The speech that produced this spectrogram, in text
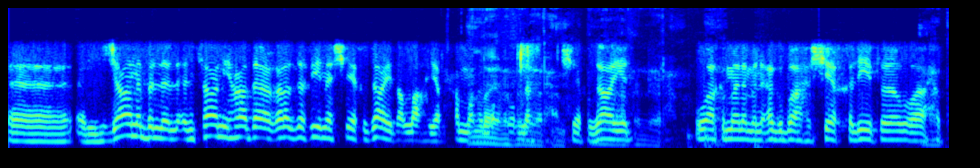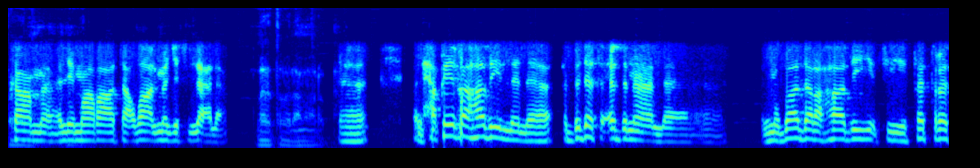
الجانب ال- الإنساني هذا غرز فينا الشيخ زايد الله يرحمه. الله ويرحمه الشيخ زايد. يرحمه. وأكمل من عقبه الشيخ خليفة وحكام الإمارات أعضاء المجلس الأعلى. الله يطول عمرك آه، الحقيقة هذه بدأت عندنا ال- المبادرة هذه في فترة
